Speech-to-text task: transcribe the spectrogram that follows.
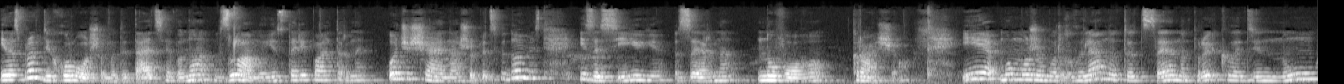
І насправді хороша медитація вона взламує старі паттерни, очищає нашу підсвідомість і засіює зерна нового. Кращого. І ми можемо розглянути це на прикладі, ну,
